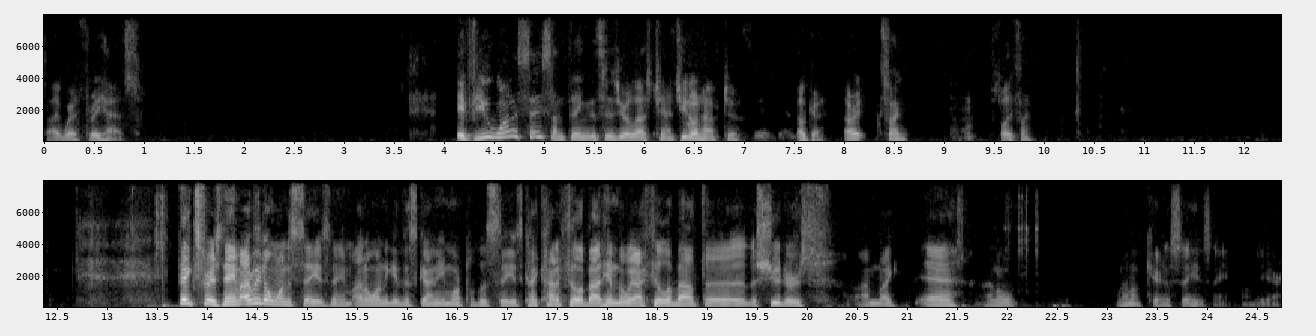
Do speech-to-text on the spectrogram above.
So I wear three hats. If you want to say something, this is your last chance. You don't have to. Okay. All right. It's fine. It's totally fine. Thanks for his name. I really don't want to say his name. I don't want to give this guy any more publicity. It's, I kind of feel about him the way I feel about the the shooters. I'm like, eh, I don't, I don't care to say his name on the air.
